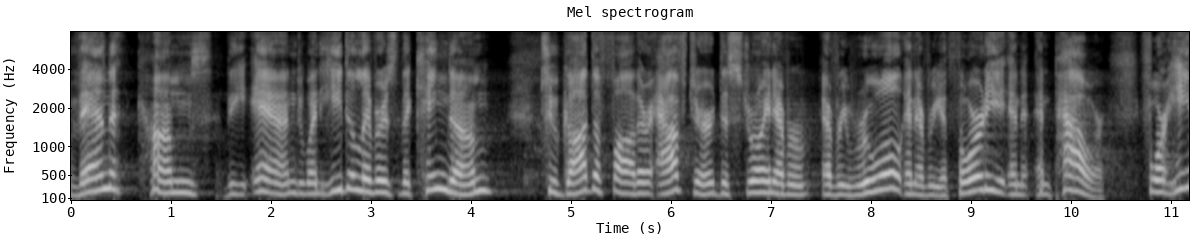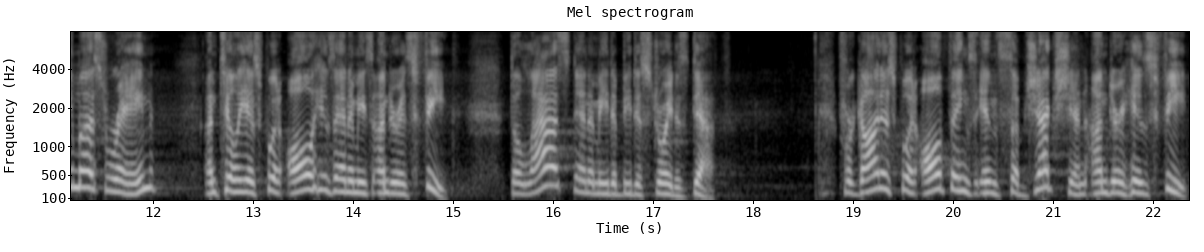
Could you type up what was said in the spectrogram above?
Then comes the end when he delivers the kingdom to God the Father after destroying every, every rule and every authority and, and power. For he must reign until he has put all his enemies under his feet. The last enemy to be destroyed is death. For God has put all things in subjection under his feet.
